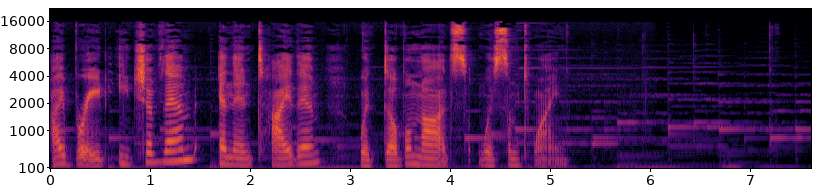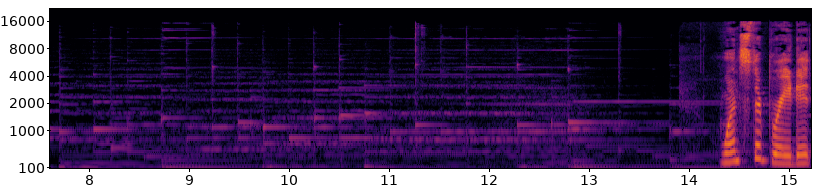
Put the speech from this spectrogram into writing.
I braid each of them and then tie them with double knots with some twine. Once they're braided,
